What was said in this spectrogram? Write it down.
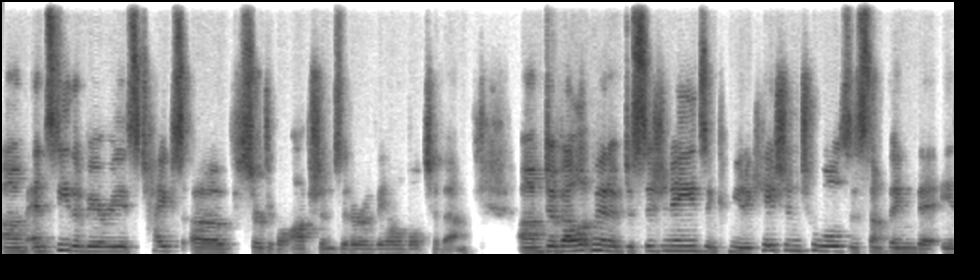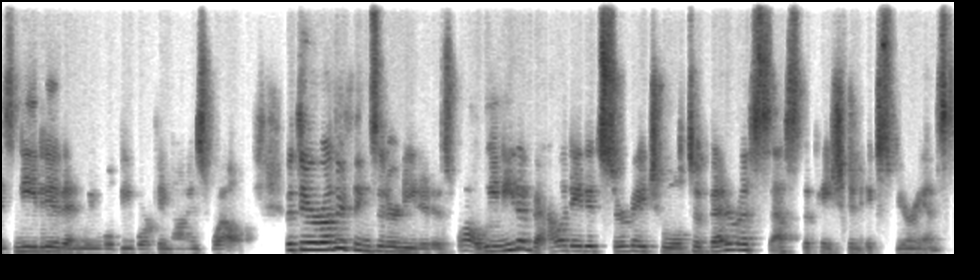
um, and see the various types of surgical options that are available to them. Um, development of decision aids and communication tools is something that is needed and we will be working on as well. But there are other things that are needed as well. We need a validated survey tool to better assess the patient experience.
